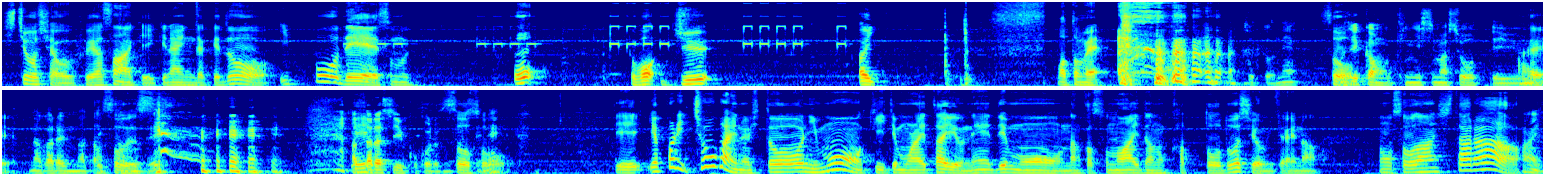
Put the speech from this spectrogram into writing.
視聴者を増やさなきゃいけないんだけど一方でそのおやば10はい。まとめ。ちょっとねそう。お時間を気にしましょうっていうはい。流れになってきたので、あそうです。新しい試みとしてね。そうそう。でやっぱり町外の人にも聞いてもらいたいよね。でもなんかその間の葛藤どうしようみたいなのを相談したら、はい。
